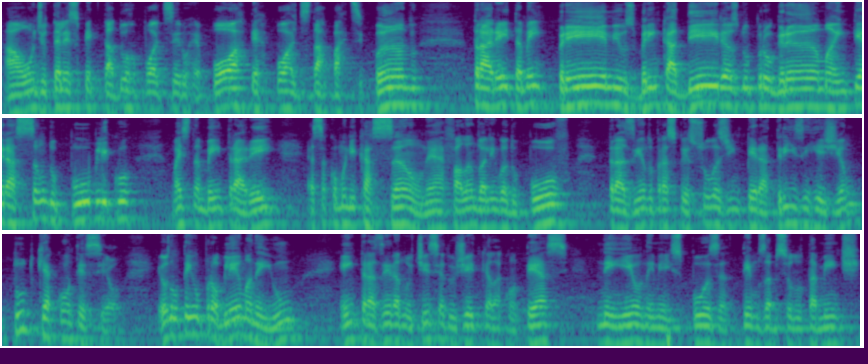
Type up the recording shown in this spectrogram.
aonde o telespectador pode ser o repórter, pode estar participando. Trarei também prêmios, brincadeiras no programa, interação do público, mas também trarei essa comunicação, né, falando a língua do povo, trazendo para as pessoas de Imperatriz e região tudo o que aconteceu. Eu não tenho problema nenhum em trazer a notícia do jeito que ela acontece, nem eu nem minha esposa temos absolutamente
